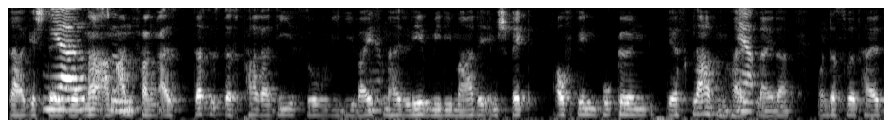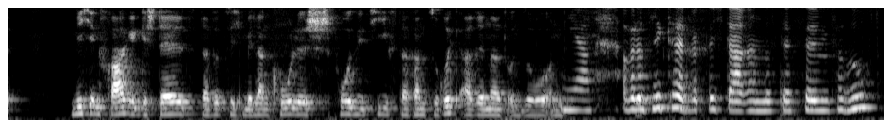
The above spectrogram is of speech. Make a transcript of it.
dargestellt Ja, wird. Ne? Am. Anfang als das ist das Paradies, so wie die Weißen halt leben, wie die Made im Speck, auf den Buckeln der Sklaven halt Ja. leider. Und das wird halt nicht in Frage gestellt, da wird sich melancholisch positiv daran zurückerinnert und so. Und Ja, aber das liegt halt wirklich daran, dass der Film versucht,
